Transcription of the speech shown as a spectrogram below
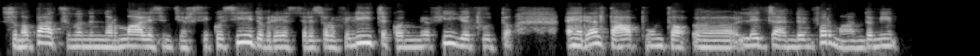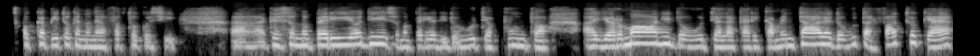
sono pazza, non è normale sentirsi così, dovrei essere solo felice con mio figlio e tutto. E in realtà, appunto, eh, leggendo informandomi, ho capito che non è affatto così, eh, che sono periodi, sono periodi dovuti appunto agli ormoni, dovuti alla carica mentale, dovuti al fatto che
